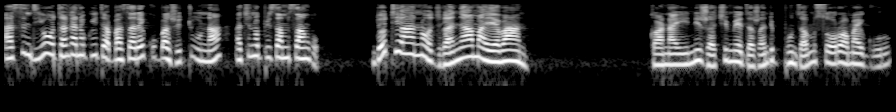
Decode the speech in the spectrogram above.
asi ndiye otanga nekuita basa rekuba zvitunha achinopisa musango. Ndoti anodya nyama yevanhu. Kana ini zvachimedza zvandibvunza musoro amai guru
